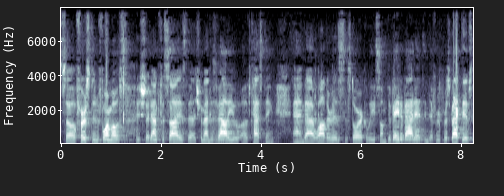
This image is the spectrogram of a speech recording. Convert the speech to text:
So first and foremost, we should emphasize the tremendous value of testing, and that while there is historically some debate about it in different perspectives,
